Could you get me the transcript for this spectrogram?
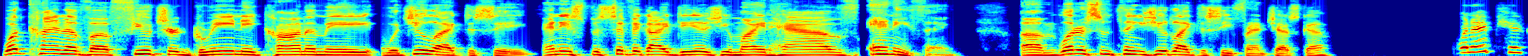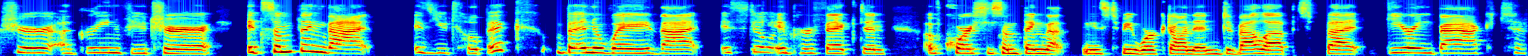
what kind of a future green economy would you like to see? Any specific ideas you might have? Anything? Um, what are some things you'd like to see, Francesca? When I picture a green future, it's something that is utopic, but in a way that is still imperfect and, of course, is something that needs to be worked on and developed. But gearing back to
